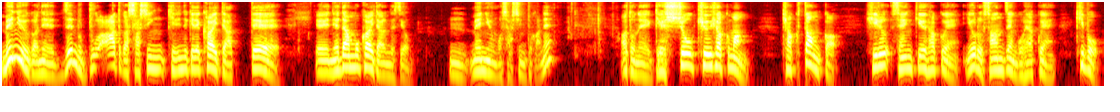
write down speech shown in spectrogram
メニューがね、全部ブワーとか写真切り抜きで書いてあって、えー、値段も書いてあるんですよ。うん、メニューも写真とかね。あとね、月賞900万、客単価、昼1900円、夜3500円、規模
